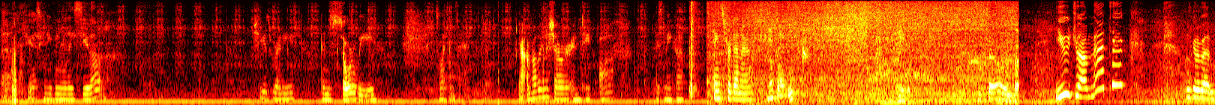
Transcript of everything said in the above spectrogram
That, if you guys can even really see that. She is ready, and so are we. That's all I can say. Yeah, I'm probably gonna shower and take off this makeup. Thanks for dinner. No problem. You dramatic? Let's go to bed.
